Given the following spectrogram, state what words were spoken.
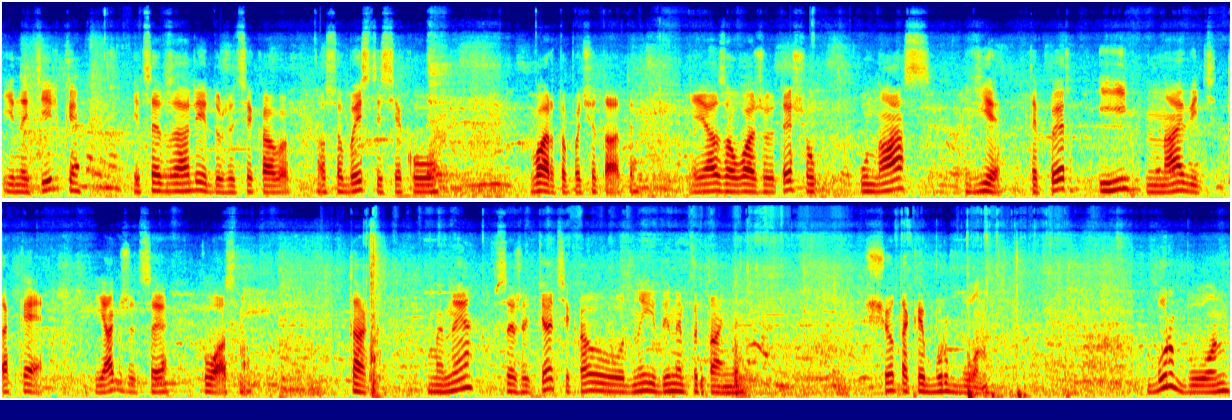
і не тільки. І це взагалі дуже цікава особистість, яку варто почитати. Я зауважую те, що у нас є тепер і навіть таке. Як же це класно. Так, мене все життя цікавило одне єдине питання. Що таке бурбон? Бурбон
